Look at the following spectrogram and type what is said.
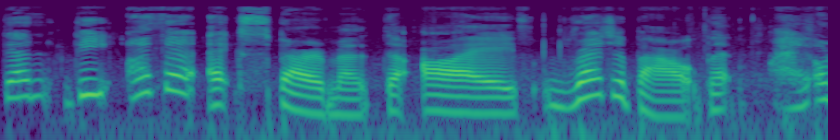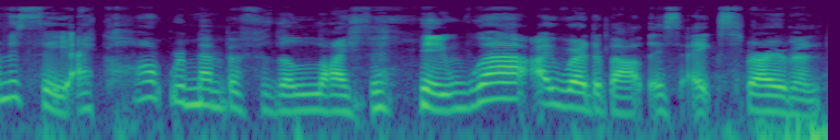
Then the other experiment that I've read about, but I honestly I can't remember for the life of me where I read about this experiment,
